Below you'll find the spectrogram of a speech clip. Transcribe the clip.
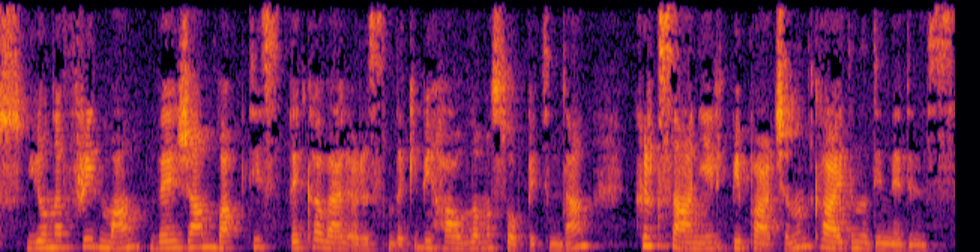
Dox, Yona Friedman ve Jean-Baptiste Decavel arasındaki bir havlama sohbetinden 40 saniyelik bir parçanın kaydını dinlediniz.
